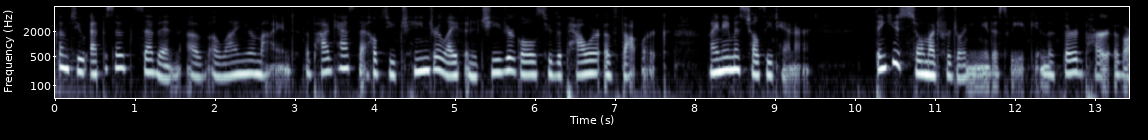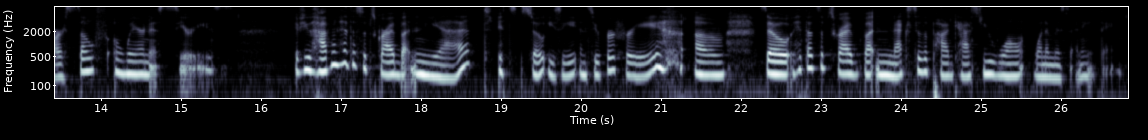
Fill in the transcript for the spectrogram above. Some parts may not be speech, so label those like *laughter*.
welcome to episode seven of Align Your Mind, the podcast that helps you change your life and achieve your goals through the power of thought work. My name is Chelsea Tanner. Thank you so much for joining me this week in the third part of our self awareness series. If you haven't hit the subscribe button yet, it's so easy and super free. *laughs* um, so hit that subscribe button next to the podcast. You won't want to miss anything.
